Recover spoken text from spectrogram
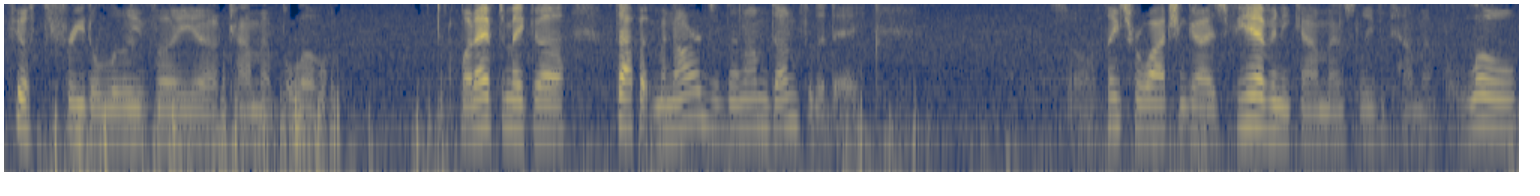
feel free to leave a uh, comment below. But I have to make a stop at Menards and then I'm done for the day. So thanks for watching, guys. If you have any comments, leave a comment below.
